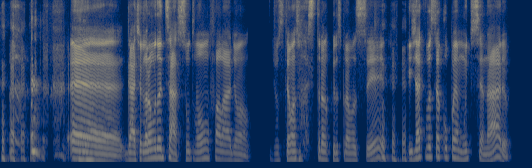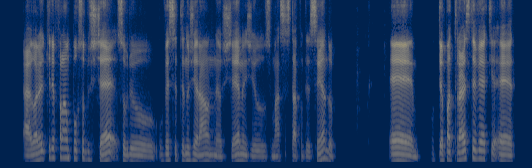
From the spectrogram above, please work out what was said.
é, Gat, agora mudando de assunto, vamos falar de um, de uns temas mais tranquilos para você. e já que você acompanha muito o cenário, agora eu queria falar um pouco sobre, os sobre o, o VCT no geral, né? Os challenge, os massas que está acontecendo. É, um tempo atrás teve é,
